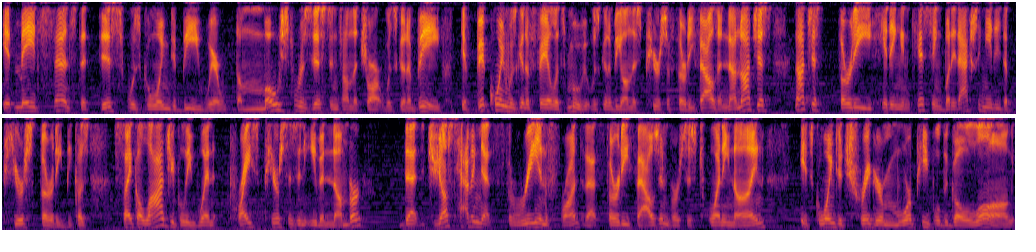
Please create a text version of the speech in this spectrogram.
it made sense that this was going to be where the most resistance on the chart was going to be. If Bitcoin was going to fail its move, it was going to be on this pierce of 30,000. Now, not just not just 30 hitting and kissing, but it actually needed to pierce 30 because psychologically, when price pierces an even number, that just having that three in front, that 30,000 versus 29 it's going to trigger more people to go long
